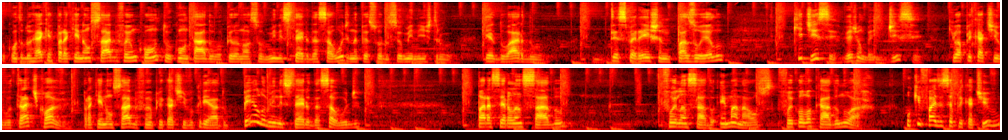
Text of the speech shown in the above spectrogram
O conto do hacker, para quem não sabe, foi um conto contado pelo nosso Ministério da Saúde, na pessoa do seu ministro Eduardo Desperation Pazuello, que disse, vejam bem, disse que o aplicativo Tratkov, para quem não sabe, foi um aplicativo criado pelo Ministério da Saúde para ser lançado, foi lançado em Manaus, foi colocado no ar. O que faz esse aplicativo?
